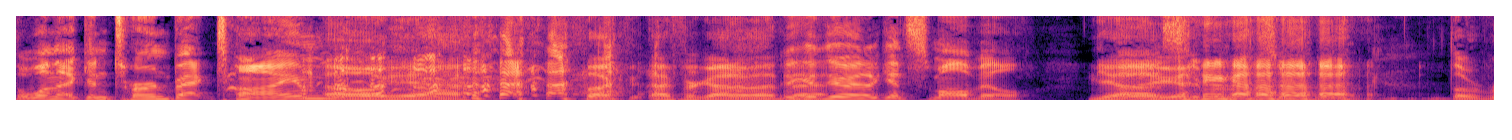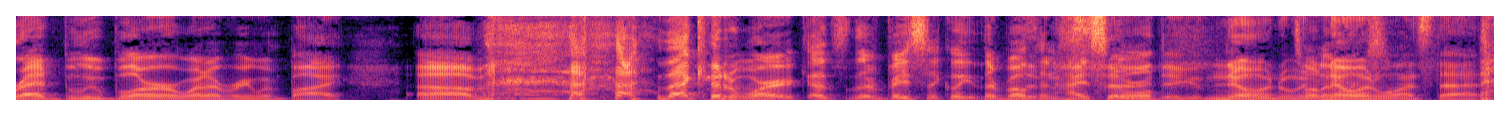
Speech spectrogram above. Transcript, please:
The one that can turn back time. oh yeah, fuck, I forgot about we could can do it against Smallville. Yeah, Uh, there you go. Super- Super- the red blue blur or whatever he went by. Um, that could work. That's they're basically they're both in high So school. ridiculous. No one, would- Totally no works. one wants that.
